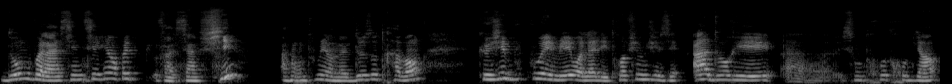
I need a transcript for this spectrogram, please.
Donc voilà, c'est une série en fait, enfin c'est un film avant tout, mais il y en a deux autres avant que j'ai beaucoup aimé. Voilà, les trois films, je les ai adorés. Euh, ils sont trop trop bien.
